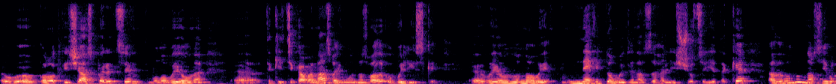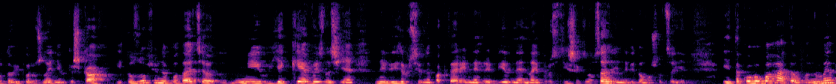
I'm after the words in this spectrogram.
в короткий час перед цим було виявлено е, така цікава назва, йому назвали обеліски. Е, виявлено новий, невідомий для нас взагалі, що це є таке, але воно в нас є в ротовій порожненні в кишках, і то зовсім не вкладається ні в яке визначення ні вірусів, ні бактерій, ні грибів, ні найпростіших. Ну, взагалі невідомо, що це є. І такого багато. Ми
